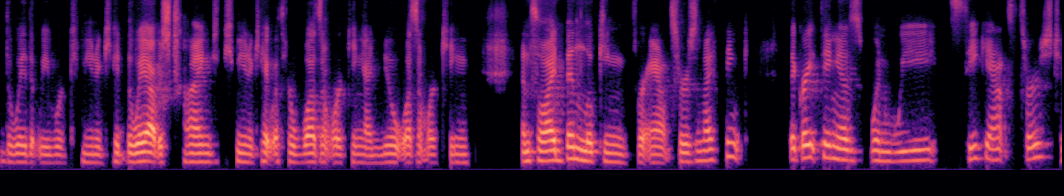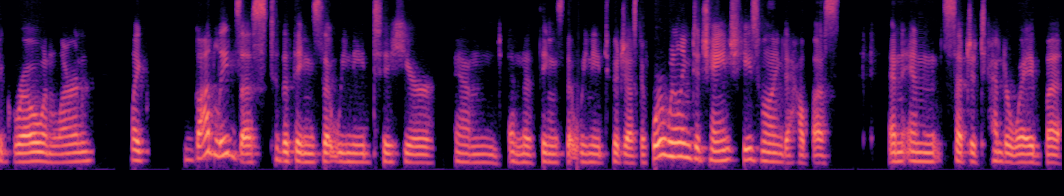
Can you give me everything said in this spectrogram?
the way that we were communicating the way i was trying to communicate with her wasn't working. I knew it wasn't working. And so i'd been looking for answers. And i think the great thing is when we seek answers to grow and learn like god leads us to the things that we need to hear and and the things that we need to adjust. If we're willing to change he's willing to help us and in such a tender way. But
